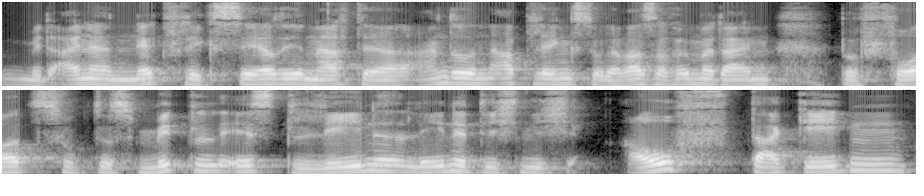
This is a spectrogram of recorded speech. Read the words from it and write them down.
mit einer Netflix-Serie nach der anderen ablenkst oder was auch immer dein bevorzugtes Mittel ist, lehne, lehne dich nicht auf dagegen,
